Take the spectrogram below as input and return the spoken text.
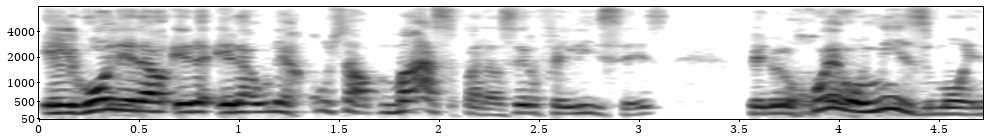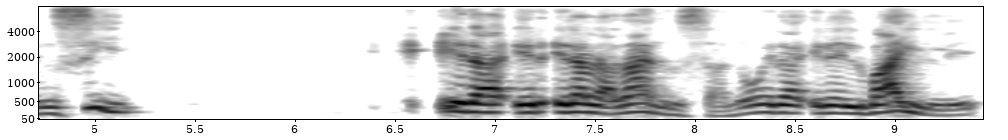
el gol era, era, una excusa más para ser felices, pero el juego mismo en sí era, era, la danza, ¿no? Era, era el baile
